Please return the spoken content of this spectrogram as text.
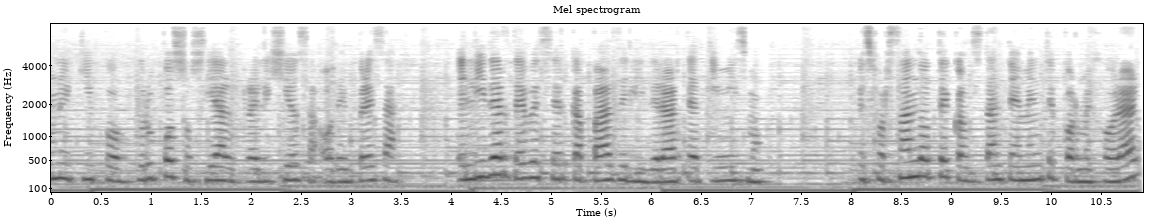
un equipo, grupo social, religiosa o de empresa. El líder debe ser capaz de liderarte a ti mismo, esforzándote constantemente por mejorar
